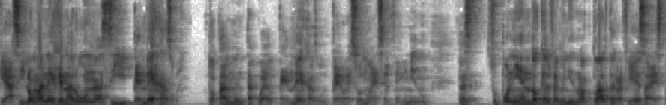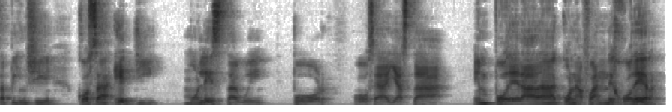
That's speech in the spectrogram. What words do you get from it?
Que así lo manejen algunas, sí, pendejas, güey. Totalmente de acuerdo, pendejas, güey, pero eso no es el feminismo. Entonces, suponiendo que el feminismo actual te refieres a esta pinche cosa edgy, molesta, güey, por, o sea, ya está empoderada con afán de joder,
